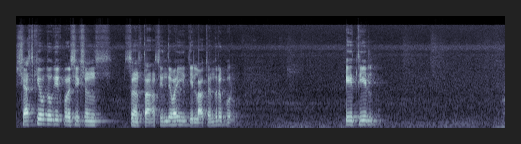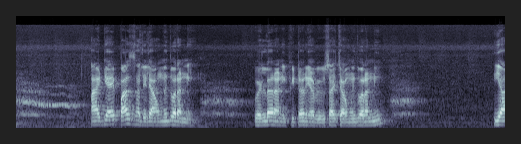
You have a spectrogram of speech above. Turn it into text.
शासकीय औद्योगिक प्रशिक्षण संस्था सिंदेवाई जिल्हा चंद्रपूर येथील आय टी आय पास झालेल्या उमेदवारांनी वेल्डर आणि फिटर या व्यवसायाच्या उमेदवारांनी या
